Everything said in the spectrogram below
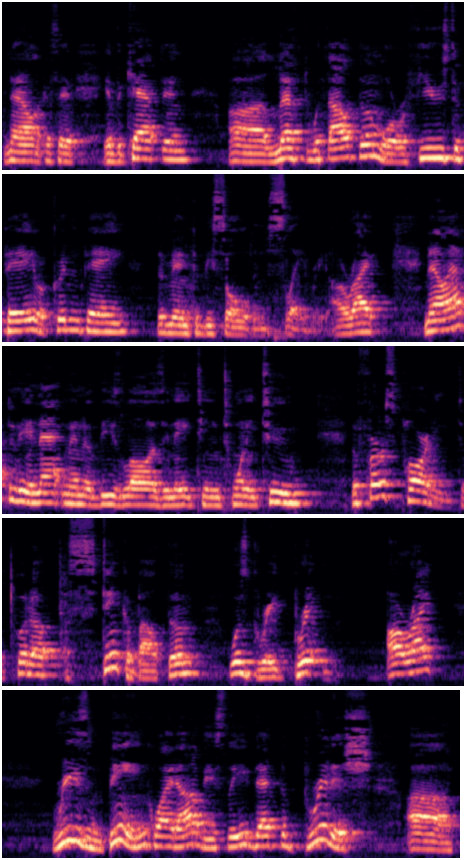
Now, like I said, if the captain uh, left without them or refused to pay or couldn't pay, the men could be sold into slavery. All right. Now, after the enactment of these laws in 1822, the first party to put up a stink about them was Great Britain. All right. Reason being, quite obviously, that the British uh,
